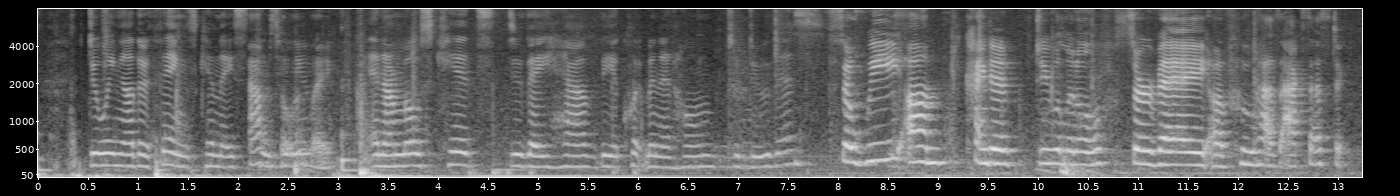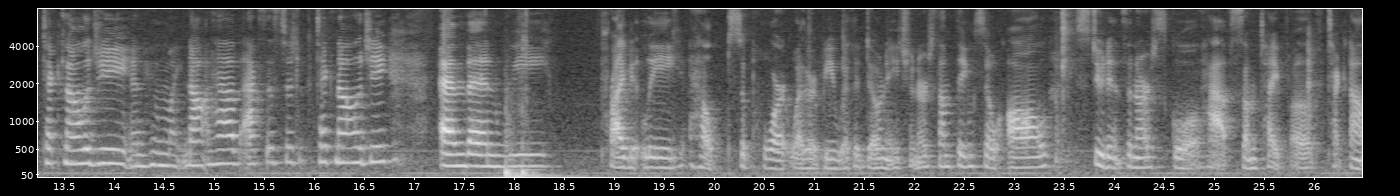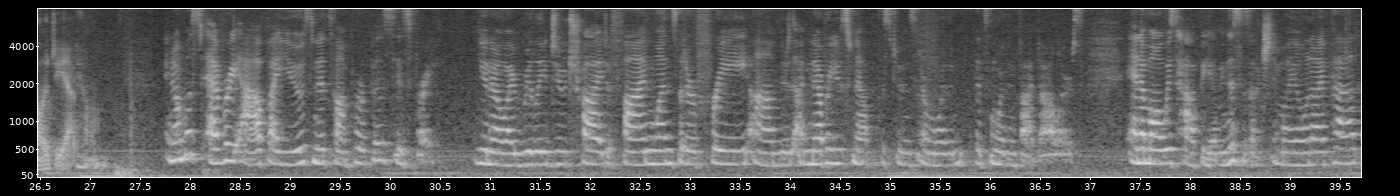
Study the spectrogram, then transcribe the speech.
doing other things, can they s- continue? Absolutely. And are most kids, do they have the equipment at home to do this? So we um, kind of do a little survey of who has access to technology and who might not have access to technology. And then we privately help support, whether it be with a donation or something. So all students in our school have some type of technology at home. And almost every app I use, and it's on purpose, is free. You know, I really do try to find ones that are free. Um, I've never used an app with the students that are more than, that's more than five dollars. And I'm always happy. I mean, this is actually my own iPad,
